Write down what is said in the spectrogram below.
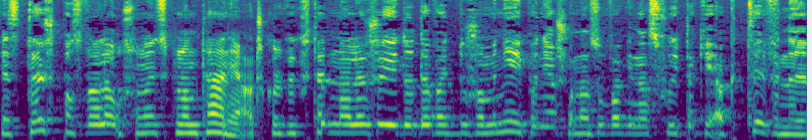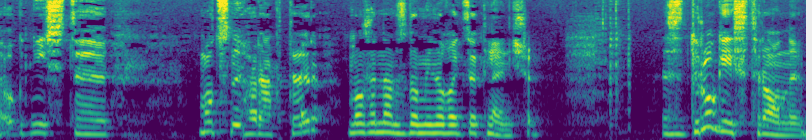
więc też pozwala usunąć splątania, aczkolwiek wtedy należy jej dodawać dużo mniej, ponieważ ona z uwagi na swój taki aktywny, ognisty, mocny charakter może nam zdominować zaklęcie. Z drugiej strony,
